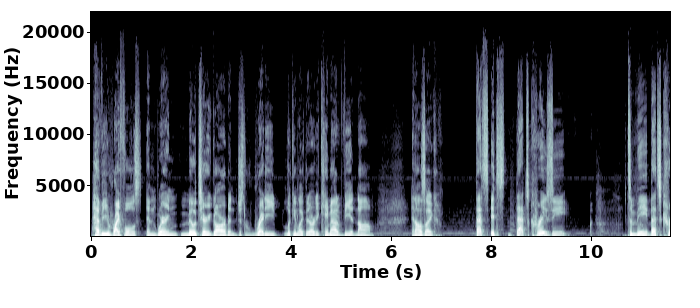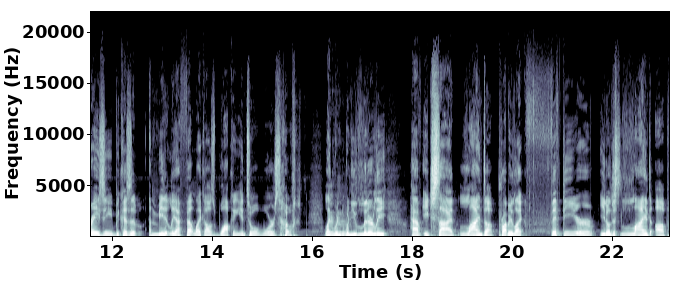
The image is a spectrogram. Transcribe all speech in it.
heavy rifles and wearing military garb and just ready looking like they already came out of Vietnam. And I was like that's it's that's crazy to me that's crazy because it, immediately I felt like I was walking into a war zone. like when when you literally have each side lined up, probably like 50 or you know just lined up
